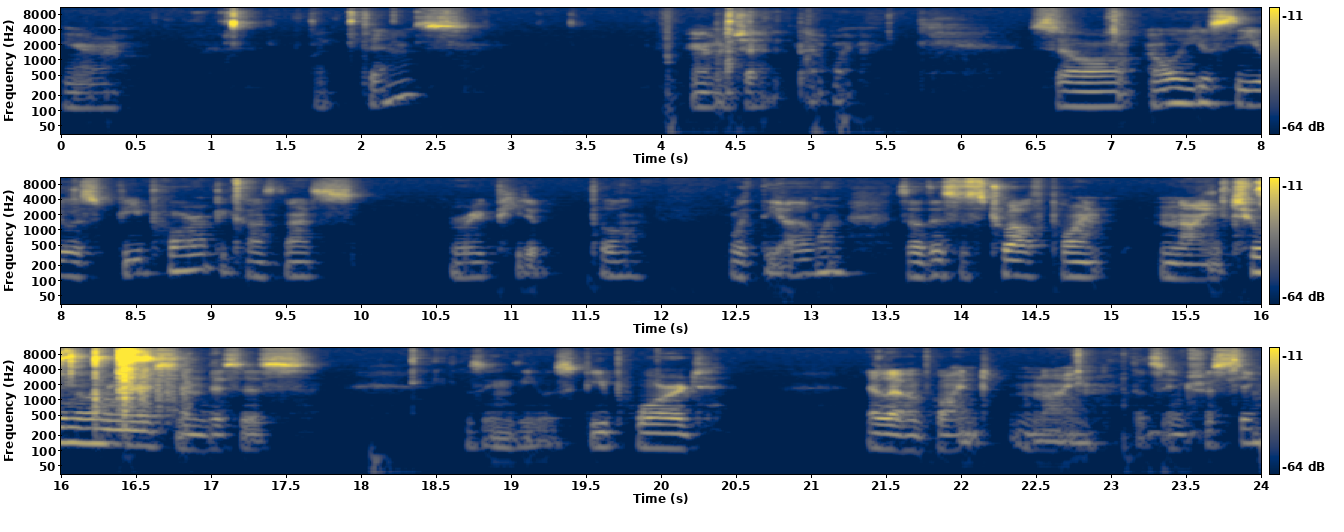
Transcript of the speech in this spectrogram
here like this. And measure it that way. So I will use the USB port because that's repeatable with the other one. So this is 12.92 millimeters and this is using the USB port 11.9 that's interesting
